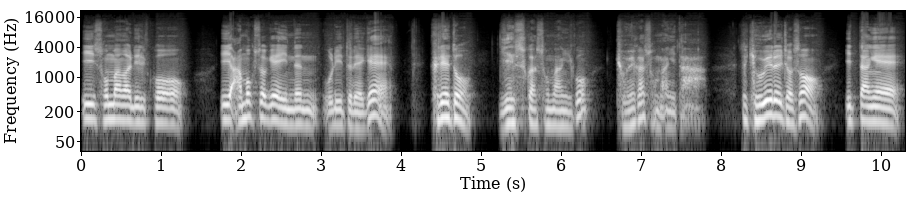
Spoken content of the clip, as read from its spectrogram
이 소망을 잃고 이 암흑 속에 있는 우리들에게 그래도 예수가 소망이고 교회가 소망이다. 그래서 교회를 줘서 이 땅에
